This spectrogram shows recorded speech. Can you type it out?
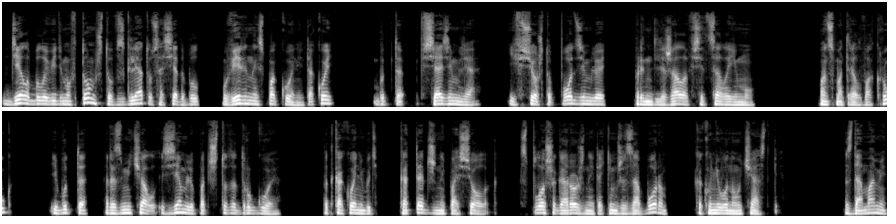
Дело было, видимо, в том, что взгляд у соседа был уверенный и спокойный, такой, будто вся земля и все, что под землей, принадлежало всецело ему. Он смотрел вокруг и будто размечал землю под что-то другое, под какой-нибудь коттеджный поселок, сплошь огороженный таким же забором, как у него на участке, с домами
